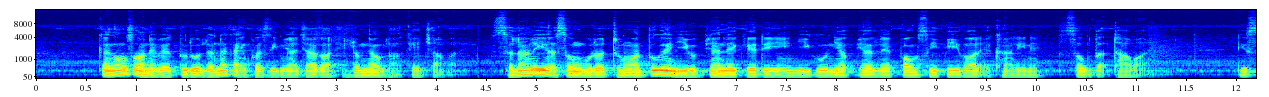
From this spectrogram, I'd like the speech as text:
။ကံကောင်းစွာနဲ့ပဲသူတို့လက်နက်ကင်ဖွဲ့စည်းများကြားကလွတ်မြောက်လာခဲ့ကြပါတယ်။ဇလန်လေးရဲ့အဆုံးကိုတော့ဒွန်ဟာသူ့ရဲ့ညီကိုပြန်လဲခဲ့တဲ့ညီကိုနှစ်ယောက်ပြန်လဲပေါင်းစည်းပြီးသွားတဲ့အခန်းလေးနဲ့ဆုံးသက်ထားပါတယ်။ ဒီစ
